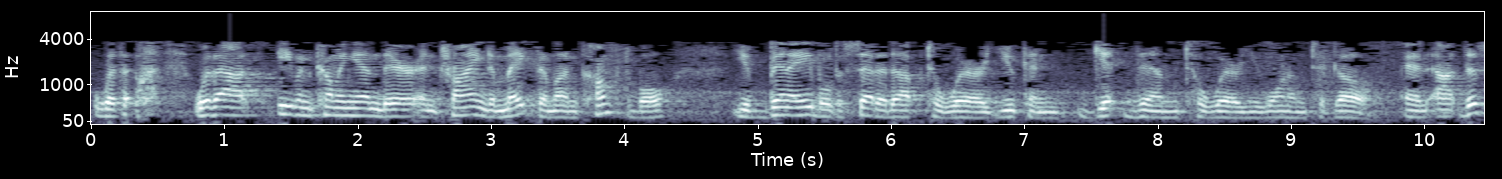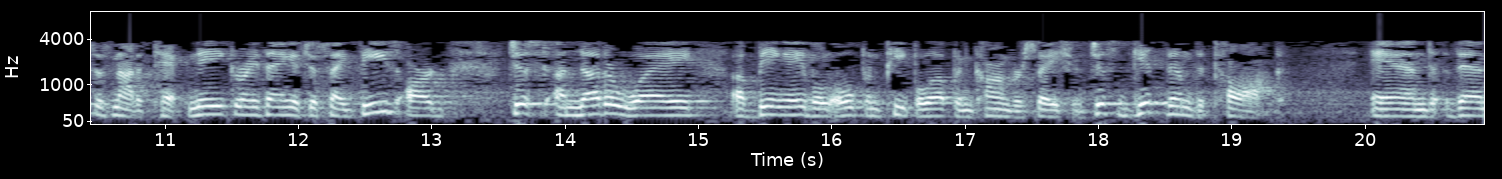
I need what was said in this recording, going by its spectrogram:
with, without even coming in there and trying to make them uncomfortable, you've been able to set it up to where you can get them to where you want them to go. And uh, this is not a technique or anything. It's just saying these are just another way of being able to open people up in conversation. Just get them to talk and then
